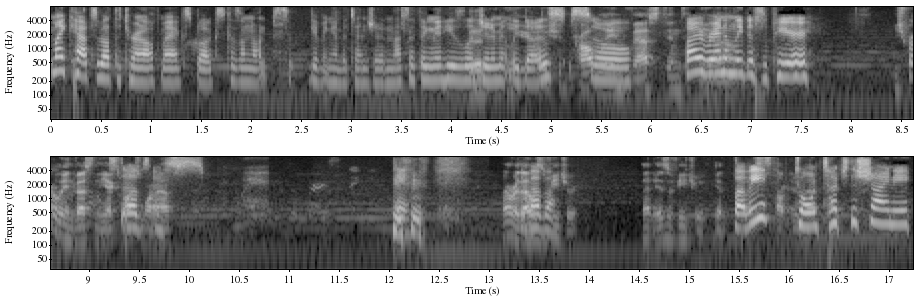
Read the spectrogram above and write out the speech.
My cat's about to turn off my Xbox because I'm not giving him attention. That's a thing that he legitimately You does. So invest into if I the, uh, randomly disappear, You should probably invest in the Xbox Stubbs, One I S. Hey, Remember, that was a feature. That is a feature. Get, Bubby, stop don't that. touch the shiny.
